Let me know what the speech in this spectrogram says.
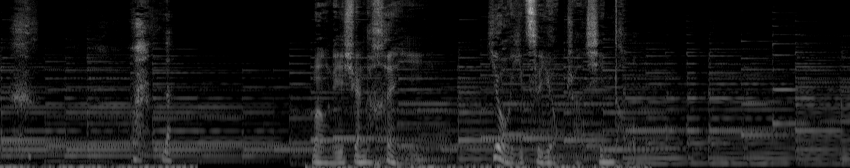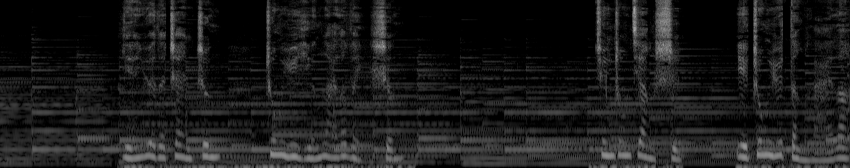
哼，晚了！孟离轩的恨意。又一次涌上心头。连月的战争终于迎来了尾声，军中将士也终于等来了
